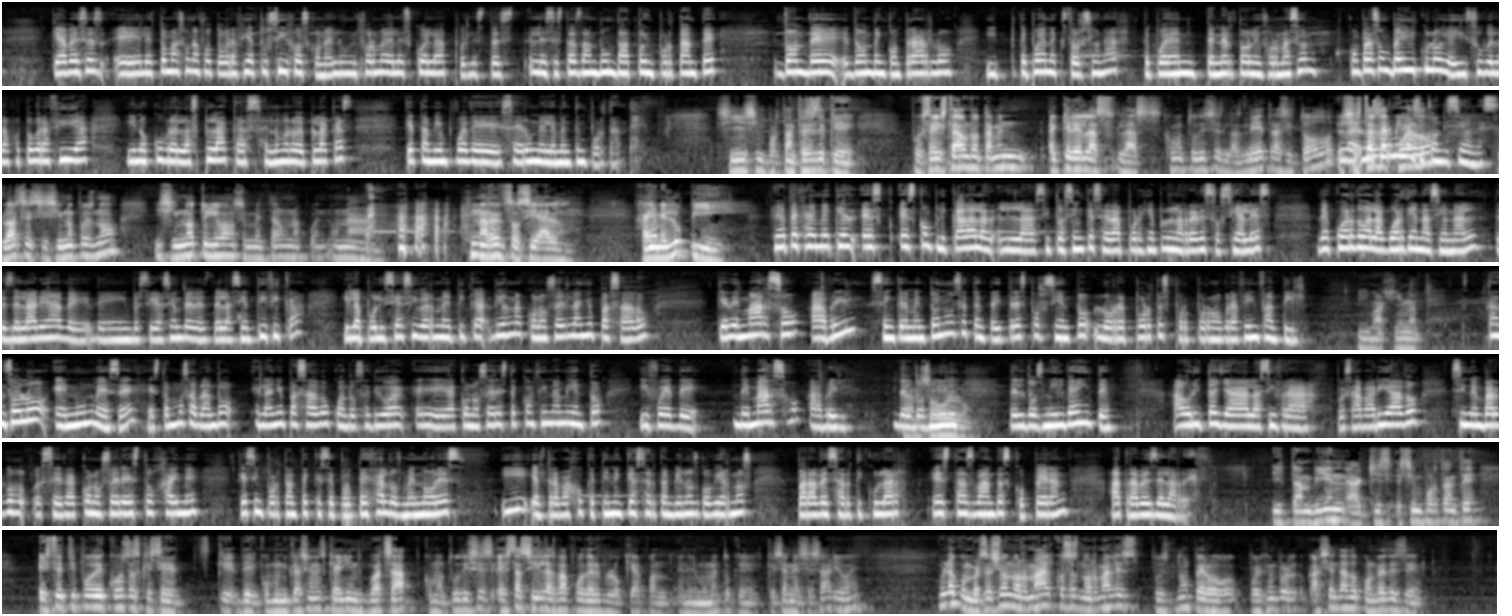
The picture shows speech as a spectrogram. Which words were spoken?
que a veces eh, le tomas una fotografía a tus hijos con el uniforme de la escuela, pues les estás, les estás dando un dato importante donde, donde encontrarlo y te pueden extorsionar, te pueden tener toda la información. Compras un vehículo y ahí subes la fotografía y no cubre las placas, el número de placas, que también puede ser un elemento importante. Sí, es importante. Es de que pues ahí está uno también hay que leer las las como tú dices las letras y todo. Y si estás los términos de acuerdo, y condiciones. lo haces y si no pues no. Y si no tú y yo vamos a inventar una una una red social. Jaime Lupi. Fíjate Jaime que es es complicada la, la situación que se da por ejemplo en las redes sociales de acuerdo a la Guardia Nacional desde el área de, de investigación de, de la científica y la policía cibernética dieron a conocer el año pasado que de marzo a abril se incrementó en un 73% los reportes por pornografía infantil. Imagínate. Tan solo en un mes, ¿eh? estamos hablando el año pasado cuando se dio a, eh, a conocer este confinamiento y fue de, de marzo a abril del, 2000, del 2020. Ahorita ya la cifra pues ha variado, sin embargo se da a conocer esto, Jaime, que es importante que se proteja a los menores y el trabajo que tienen que hacer también los gobiernos para desarticular estas bandas que operan a través de la red. Y también aquí es, importante este tipo de cosas que se que de comunicaciones que hay en WhatsApp, como tú dices, estas sí las va a poder bloquear cuando en el momento que, sea necesario, ¿eh? Una conversación normal, cosas normales, pues no, pero por ejemplo, así han dado con redes de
